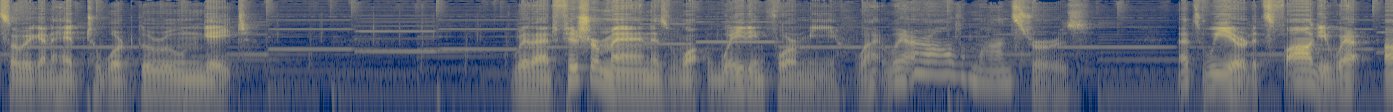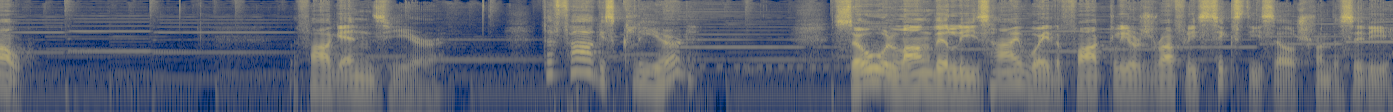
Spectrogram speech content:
So we're gonna head toward Garoon Gate. Where that fisherman is waiting for me. Where, where are all the monsters? That's weird. It's foggy. Where? Oh. The fog ends here. The fog is cleared. So, along the Elise Highway, the fog clears roughly 60 cells from the city.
